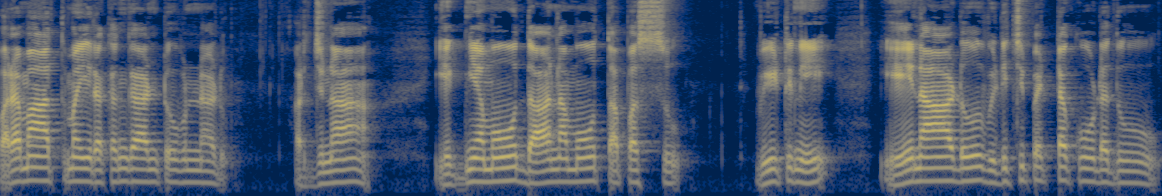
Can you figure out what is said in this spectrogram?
పరమాత్మ ఈ రకంగా అంటూ ఉన్నాడు. అర్జున యజ్ఞము దానము తపస్సు వీటిని ఏనాడు విడిచిపెట్టకూడదు.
